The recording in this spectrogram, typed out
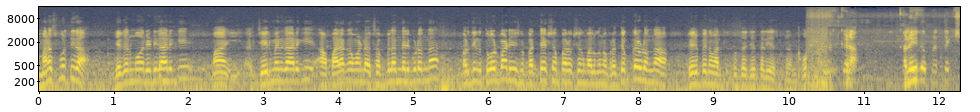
మనస్ఫూర్తిగా జగన్మోహన్ రెడ్డి గారికి మా చైర్మన్ గారికి ఆ పాలక మండలి సభ్యులందరికీ కూడా మరి దీనికి తోడ్పాటు చేసిన ప్రత్యక్ష పరోక్షంగా పాల్గొన్న ప్రతి ఒక్కరు కూడా పేరు పైన వారికి కృతజ్ఞతలు చేసుకున్నాను ఇక్కడ కలియుగ ప్రత్యక్ష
